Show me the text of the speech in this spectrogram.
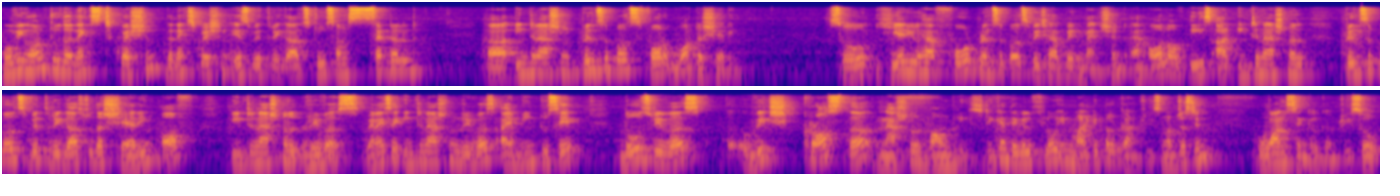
Moving on to the next question. The next question is with regards to some settled uh, international principles for water sharing. So here you have four principles which have been mentioned and all of these are international principles with regards to the sharing of international rivers. When i say international rivers i mean to say those rivers uh, which cross the national boundaries. okay they will flow in multiple countries not just in one single country. So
